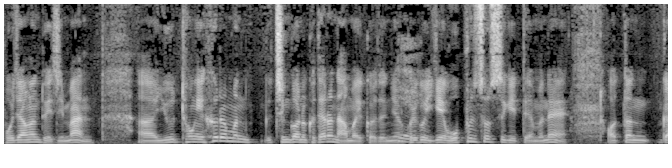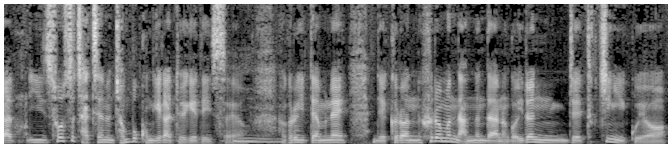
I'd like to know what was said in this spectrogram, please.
보장은 되지만 어, 유통의 흐름은 증거는 그대로 남아 있거든요. 예. 그리고 이게 오픈 소스이기 때문에 어떤 그러니까 이 소스 자체는 전부 공개가 되게 돼 있어요. 음. 그렇기 때문에 이제 그런 흐름은 남는다는 거 이런 이제 특징이 있고요.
